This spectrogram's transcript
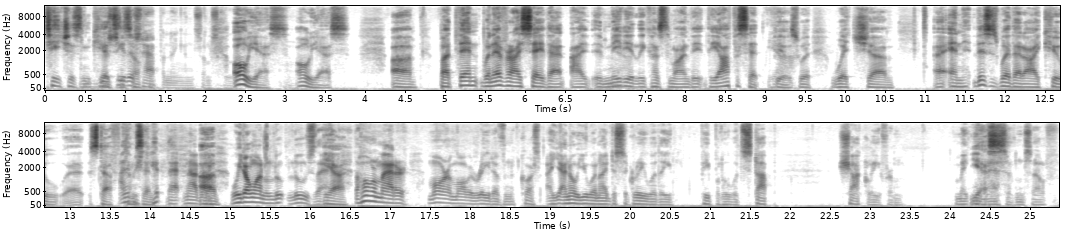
teachers and kids. You see this so happening in some schools. Oh yes, oh yes. Uh, but then, whenever I say that, I immediately yeah. comes to mind the, the opposite views, which. Um, uh, and this is where that IQ uh, stuff I comes in. hit that now. Uh, we don't want to lo- lose that. Yeah. The whole matter, more and more we read of, and of course, I, I, know you and I disagree with the people who would stop Shockley from making yes. an ass of himself,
